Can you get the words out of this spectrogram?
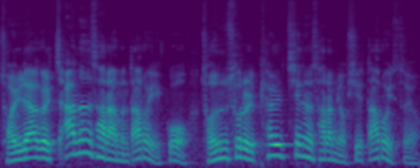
전략을 짜는 사람은 따로 있고 전술을 펼치는 사람 역시 따로 있어요.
